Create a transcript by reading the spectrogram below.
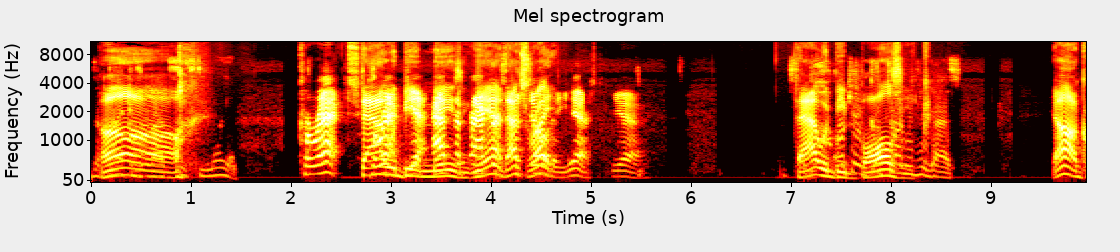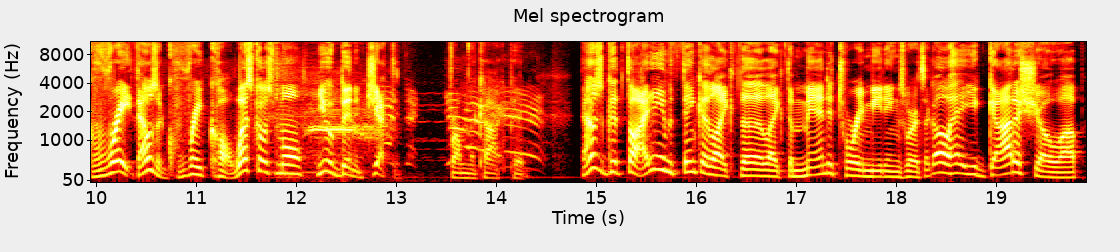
the Packers are Oh. at 60 million. Correct. That correct. would be yeah, amazing. Yeah, Packers that's right. facility, Yes. Yeah. That would be Okay, good talking ballsy. to you guys. Oh, great. That was a great call. West Coast Mole, you have been ejected from the cockpit. That was a good thought. I didn't even think of like the like the mandatory meetings where it's like, oh hey, you gotta show up.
